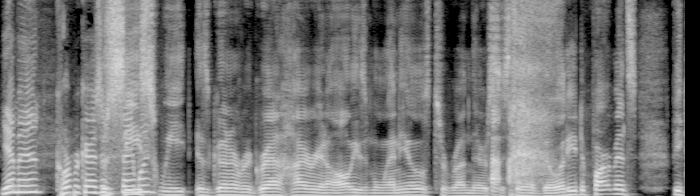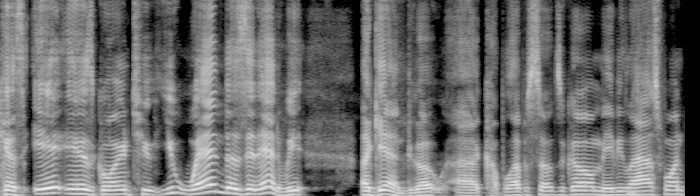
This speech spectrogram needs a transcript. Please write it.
yeah, man, corporate guys are the the same. C-suite is going to regret hiring all these millennials to run their sustainability departments because it is going to. You when does it end? We again go a couple episodes ago, maybe last one.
